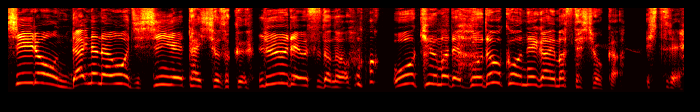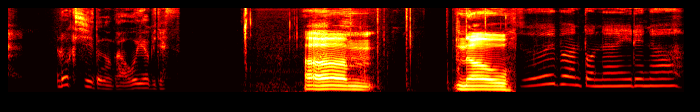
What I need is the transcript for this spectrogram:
シーローン第七王子親衛隊所属ルーデウス殿。王宮までご同行願えますでしょうか。失礼。ロキシー殿がお呼びです。Um, no. ずいぶんと念入りね。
